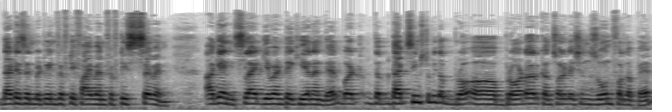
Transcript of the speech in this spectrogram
that is in between 55 and 57 again slight give and take here and there but the, that seems to be the bro- uh, broader consolidation zone for the pair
